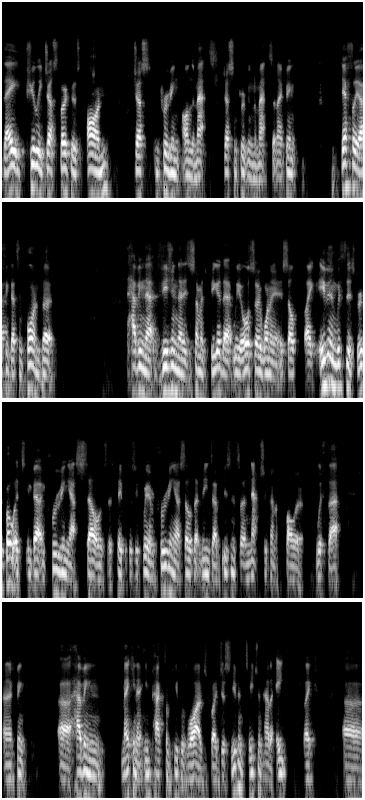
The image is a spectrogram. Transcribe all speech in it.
they purely just focus on just improving on the mats, just improving the mats. And I think definitely, I think that's important. But having that vision that is so much bigger that we also want to self like even with this group call, it's about improving ourselves as people. Because if we're improving ourselves, that means our business are naturally going to follow with that. And I think uh, having making an impact on people's lives by just even teaching how to eat, like uh,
